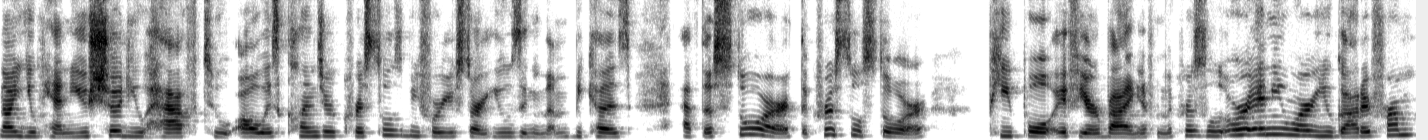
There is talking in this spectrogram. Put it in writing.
not you can. You should. You have to always cleanse your crystals before you start using them because at the store, at the crystal store, people, if you're buying it from the crystals or anywhere you got it from,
